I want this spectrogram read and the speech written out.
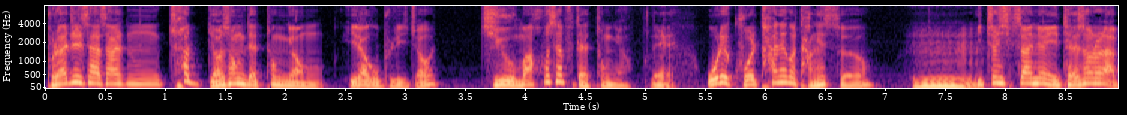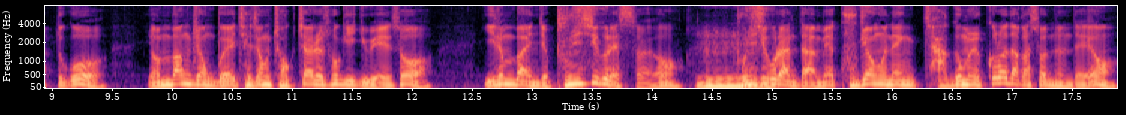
브라질 사상 첫 여성 대통령이라고 불리죠. 지우마 호세프 대통령. 네. 올해 9월 탄핵을 당했어요. 음. 2014년 이 대선을 앞두고 연방 정부의 재정 적자를 속이기 위해서 이른바 이제 분식을 했어요. 음. 분식을 한 다음에 국영은행 자금을 끌어다가 썼는데요.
